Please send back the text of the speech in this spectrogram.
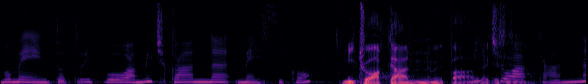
momento, tipo a Michoacán, Messico, Michoacán, mi pare. Michoacán,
